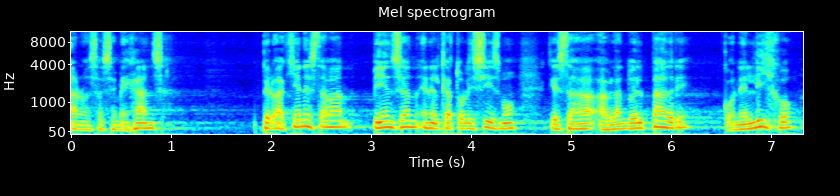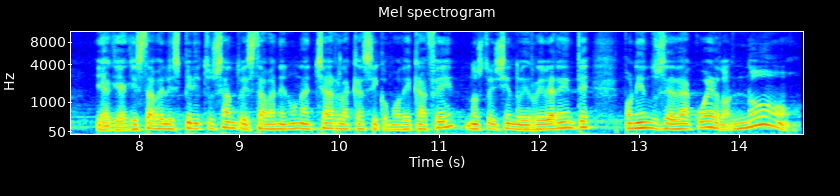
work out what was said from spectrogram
a nuestra semejanza? Pero a quién estaban, piensan en el catolicismo, que estaba hablando el Padre con el Hijo, y aquí, aquí estaba el Espíritu Santo, y estaban en una charla casi como de café, no estoy siendo irreverente, poniéndose de acuerdo. No,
